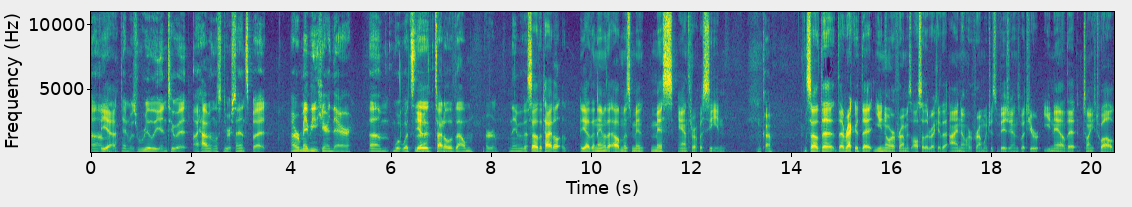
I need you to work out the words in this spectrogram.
Um, Yeah. and was really into it. I haven't listened to her since, but or maybe here and there. Um, what, what's the Yeah. title of the album or name of it? So the title, yeah, the name of the album is Mi- Miss Anthropocene. Okay. So the the record that you know her from is also the record that I know her from, which is Visions, which you you nailed it, 2012.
